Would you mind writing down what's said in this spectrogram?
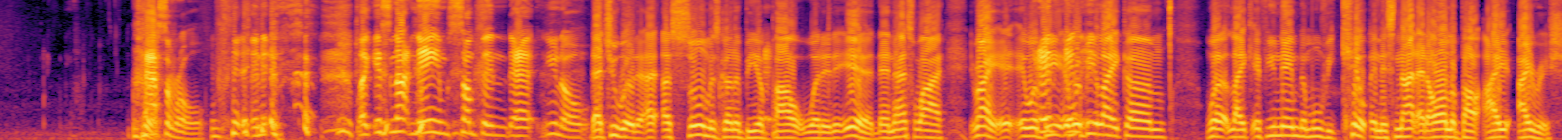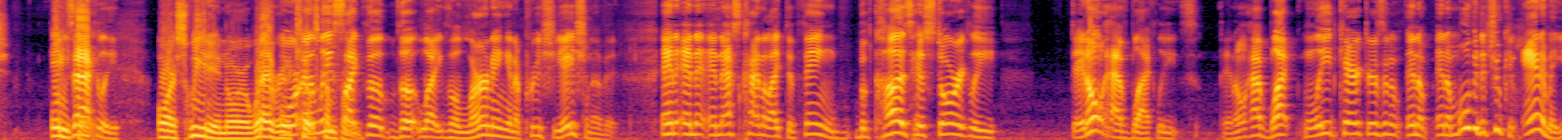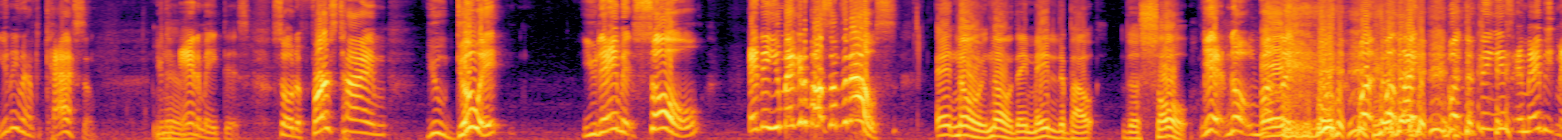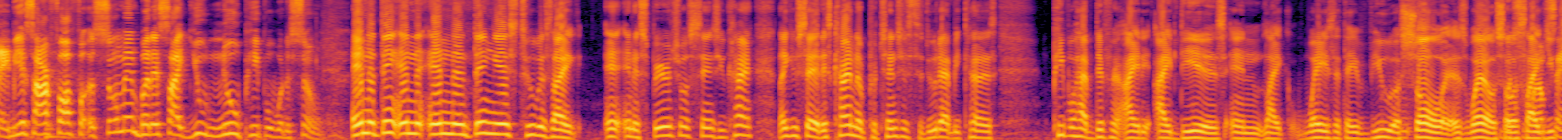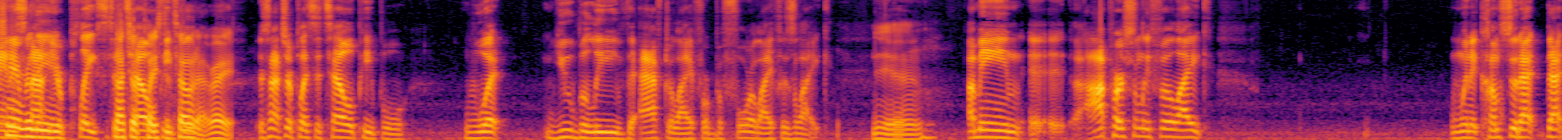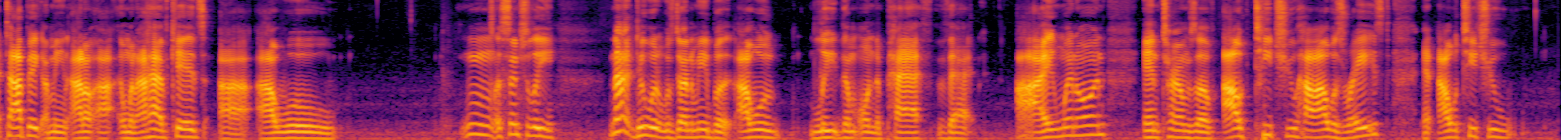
casserole, and it, like it's not named something that you know. that you would uh, assume is going to be about what it is, and that's why right. It, it would And- be it and- would be like um what like if you named the movie Kilt and it's not at all about I- Irish anything, Exactly. Or Sweden or wherever or at least like the the like the learning and appreciation of it. And and and that's kind of like the thing because historically they don't have black leads. They don't have black lead characters in a, in a, in a movie that you can animate. You don't even have to cast them. You can animate this. So the first time You do it, you name it soul, and then you make it about something else. And no, no, they made it about the soul. Yeah, no, but like, but, but like, but the thing is, and maybe maybe it's our fault for assuming, but it's like you knew people would assume. And the thing, and the, and the thing is too, is like in, in a spiritual sense, you kind, like you said, it's kind of pretentious to do that because people have different ide- ideas and like ways that they view a soul as well. So Which it's like I'm you saying, can't really. Not your place to not your place people, to tell that, right? It's not your place to tell people what you believe the afterlife or before life is like. Yeah. I mean, I personally feel like when it comes to that that topic, I mean, I don't. I, when I have kids, I, I will mm, essentially not do what was done to me, but I will lead them on the path that I went on. In terms of, I'll teach you how I was raised, and I will teach you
